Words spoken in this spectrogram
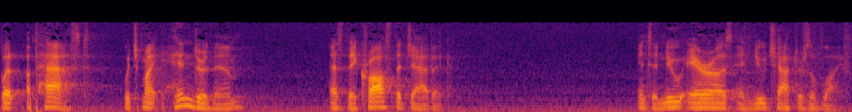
but a past which might hinder them as they cross the Jabbok into new eras and new chapters of life.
